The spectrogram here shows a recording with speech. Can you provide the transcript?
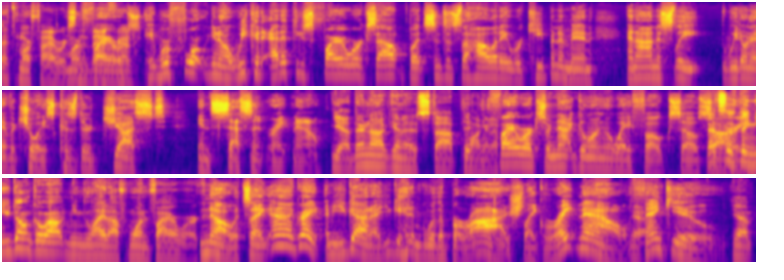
That's more fireworks More in the fireworks. background. Hey, we're for you know we could edit these fireworks out, but since it's the holiday, we're keeping them in. And honestly, we don't have a choice because they're just incessant right now. Yeah, they're not gonna stop The, long the enough. fireworks are not going away, folks. So That's sorry. the thing. You don't go out and you light off one firework. No, it's like, eh, great. I mean, you gotta you get hit him with a barrage like right now. Yeah. Thank you. Yep.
